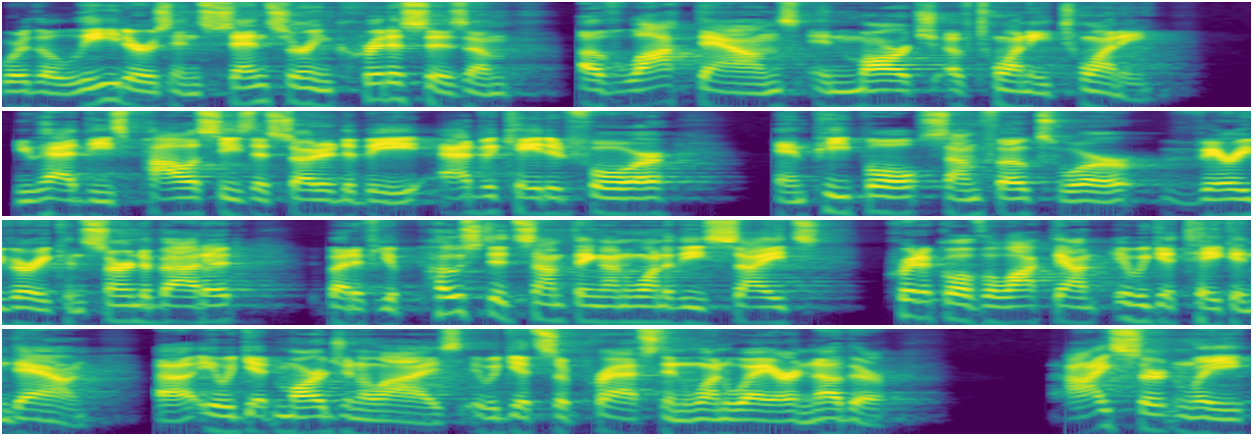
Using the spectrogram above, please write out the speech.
were the leaders in censoring criticism of lockdowns in March of 2020. You had these policies that started to be advocated for, and people, some folks were very, very concerned about it. But if you posted something on one of these sites critical of the lockdown, it would get taken down. Uh, it would get marginalized. It would get suppressed in one way or another. I certainly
